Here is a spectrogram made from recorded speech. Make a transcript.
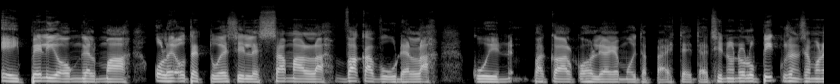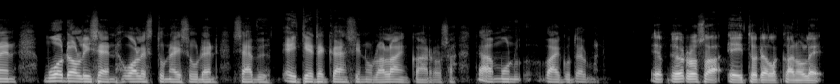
ei peliongelmaa ole otettu esille samalla vakavuudella kuin vaikka alkoholia ja muita päihteitä. Et siinä on ollut pikkusen semmoinen muodollisen huolestuneisuuden sävy. Ei tietenkään sinulla lainkaan, Rosa. Tämä on mun vaikutelmani. Rosa ei todellakaan ole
